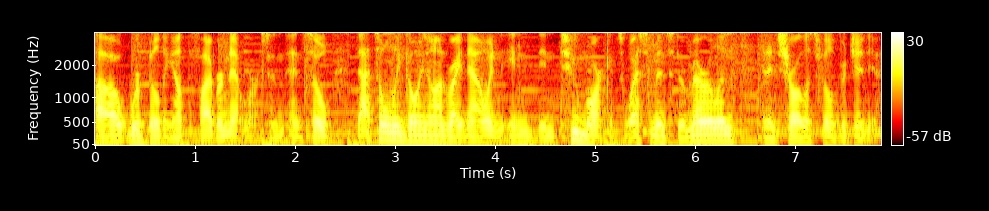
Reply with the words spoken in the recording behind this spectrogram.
uh, we're building out the fiber networks. And, and so that's only going on right now in, in, in, two markets, Westminster, Maryland, and in Charlottesville, Virginia.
